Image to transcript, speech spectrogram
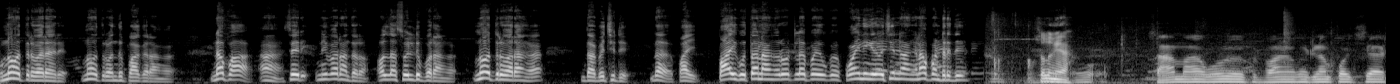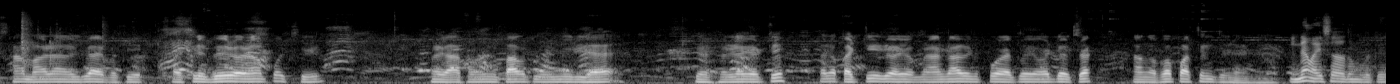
இன்னொருத்தர் வராரு. இன்னொருத்தர் வந்து பார்க்குறாங்க என்னப்பா? ஆ சரி நீ வரோம் தரோம் அவ்வளோதான் சொல்லிட்டு போகிறாங்க இன்னொருத்தர் வராங்க. இந்த வச்சுட்டு இந்த பாய். பாய் குத்தா நாங்கள் ரோட்டில் போய் குழந்தைங்களை வச்சு நாங்கள் என்ன பண்ணுறது சொல்லுங்க. சாமான் ஊர் பணம் கட்டெலாம் போச்சு சாமான்லாம் இதாகி போச்சு பஸ்ஸில் பீரோலாம் போச்சு. அப்போ வந்து பார்க்கறதுக்கு ஒன்றும் இல்லை. எல்லாம் எடுத்து எல்லாம் கட்டி நாங்கள் போகிறது வட்டி வச்சேன் அங்கே போய் பத்துன்னு என்ன வயசாகுது உங்களுக்கு?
